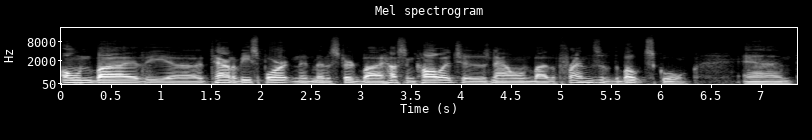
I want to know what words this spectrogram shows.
Owned by the uh, town of Eastport and administered by Husson College. It is now owned by the Friends of the Boat School. And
